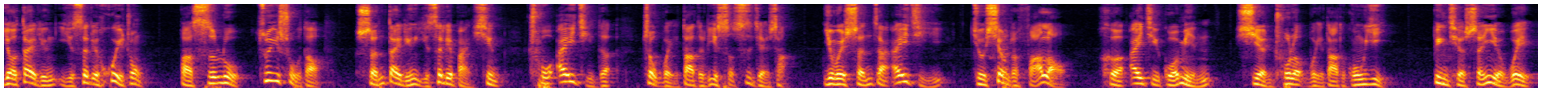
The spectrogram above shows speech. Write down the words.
要带领以色列会众把思路追溯到神带领以色列百姓出埃及的这伟大的历史事件上，因为神在埃及就向着法老和埃及国民显出了伟大的公义，并且神也为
